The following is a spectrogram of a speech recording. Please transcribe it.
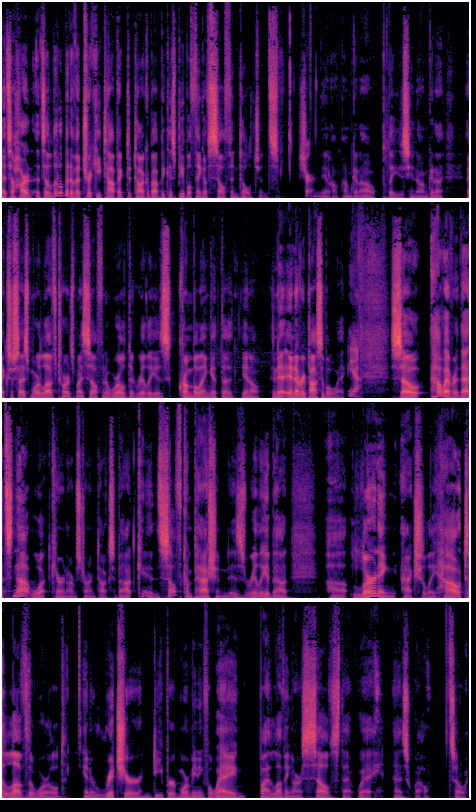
it's a hard, it's a little bit of a tricky topic to talk about because people think of self indulgence. Sure. You know, I'm going to, oh, please, you know, I'm going to exercise more love towards myself in a world that really is crumbling at the, you know, in, in every possible way. Yeah. So, however, that's not what Karen Armstrong talks about. Self compassion is really about uh, learning, actually, how to love the world in a richer, deeper, more meaningful way by loving ourselves that way as well. So,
